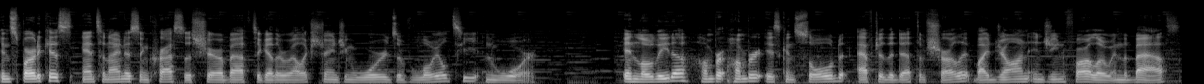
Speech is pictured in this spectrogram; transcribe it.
In Spartacus, Antoninus and Crassus share a bath together while exchanging words of loyalty and war. In Lolita, Humbert Humbert is consoled after the death of Charlotte by John and Jean Farlow in the bath.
